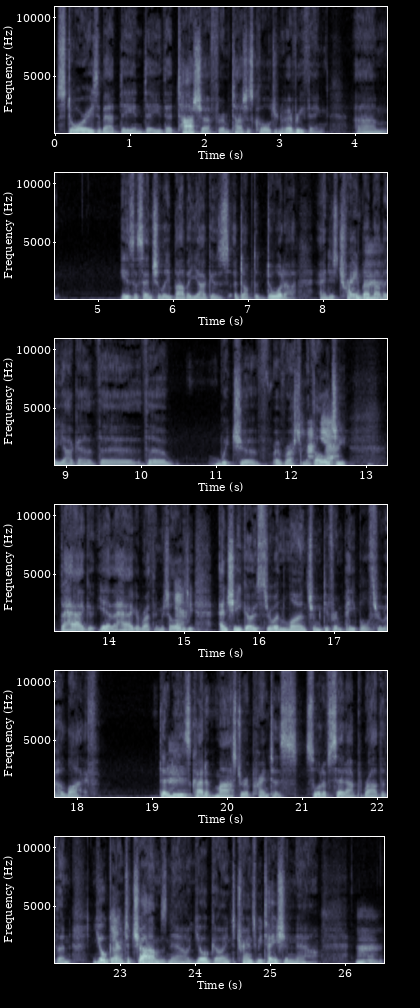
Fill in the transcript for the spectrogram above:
stories about D and D. That Tasha from Tasha's Cauldron of Everything um, is essentially Baba Yaga's adopted daughter, and is trained by Baba Yaga, the the witch of, of Russian yeah. The hag, yeah, the hag of Russian mythology, and she goes through and learns from different people through her life. That it is mm. kind of master apprentice sort of setup rather than you're going Yeah. to charms now, you're going to transmutation now. Mm.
